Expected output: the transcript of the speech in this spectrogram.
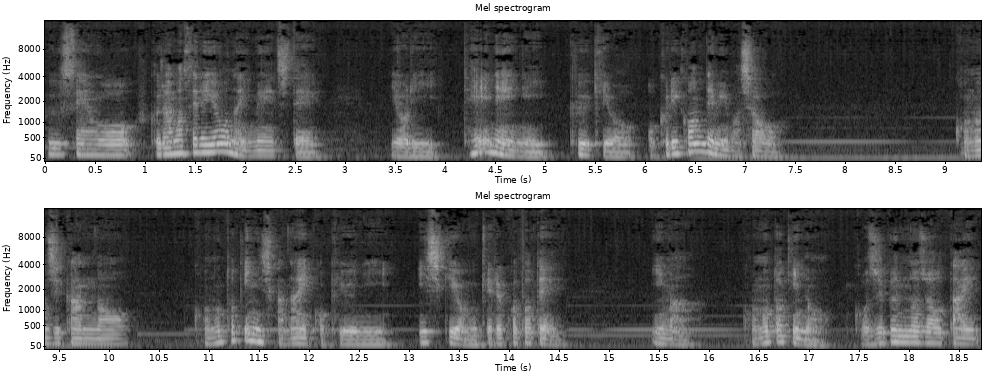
風船を膨らませるようなイメージでより丁寧に空気を送り込んでみましょうこの時間のこの時にしかない呼吸に意識を向けることで今この時のご自分の状態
